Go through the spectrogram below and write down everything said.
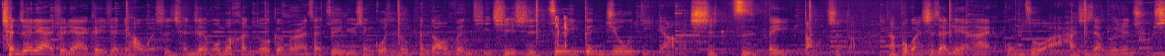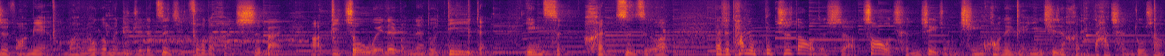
陈真恋爱学，恋爱科学。你好，我是陈真。我们很多哥们儿在追女生过程中碰到问题，其实追根究底啊，是自卑导致的。那不管是在恋爱、工作啊，还是在为人处事方面，我们很多哥们就觉得自己做得很失败啊，比周围的人呢都低一等，因此很自责。但是他们不知道的是啊，造成这种情况的原因，其实很大程度上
